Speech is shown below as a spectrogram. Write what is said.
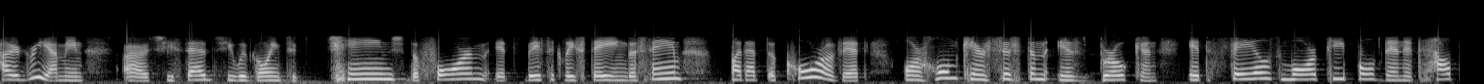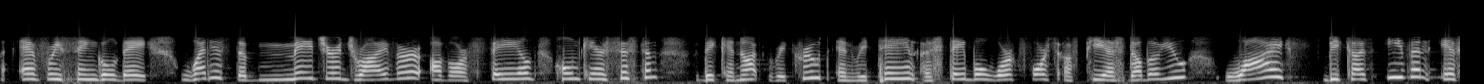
I agree. I mean, uh, she said she was going to change the form. It's basically staying the same, but at the core of it, our home care system is broken. It fails more people than it helps every single day. What is the major driver of our failed home care system? They cannot recruit and retain a stable workforce of PSW. Why? Because even if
